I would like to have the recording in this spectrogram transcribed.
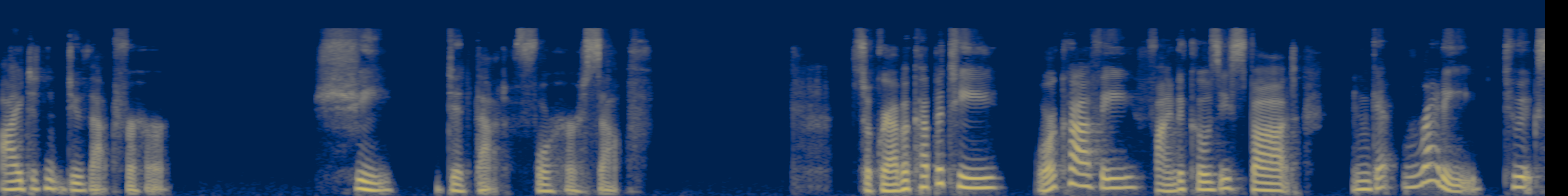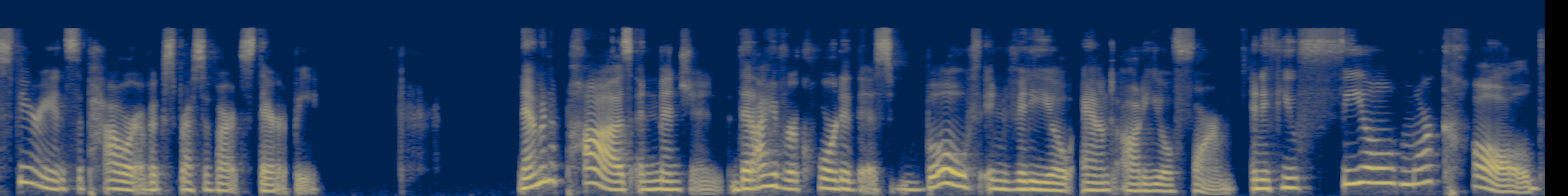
I didn't do that for her. She did that for herself. So grab a cup of tea or coffee, find a cozy spot, and get ready to experience the power of expressive arts therapy. Now, I'm going to pause and mention that I have recorded this both in video and audio form. And if you feel more called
